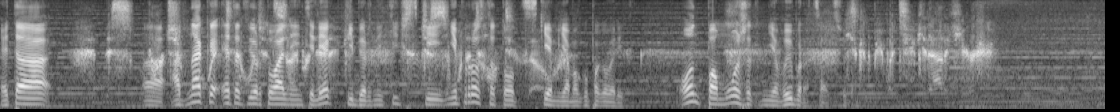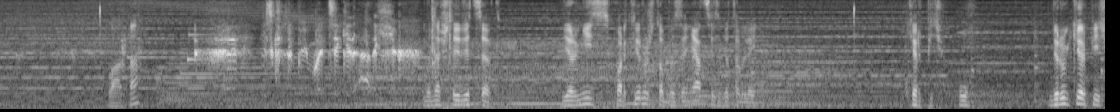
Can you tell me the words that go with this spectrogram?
Это а, однако этот виртуальный интеллект кибернетический не просто тот, с кем я могу поговорить. Он поможет мне выбраться отсюда. Ладно. Мы нашли рецепт. Вернитесь в квартиру, чтобы заняться изготовлением. Кирпич. Ух. Беру кирпич.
